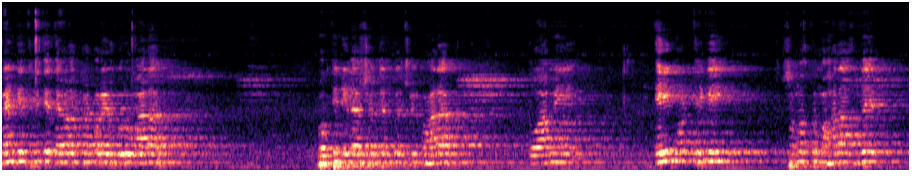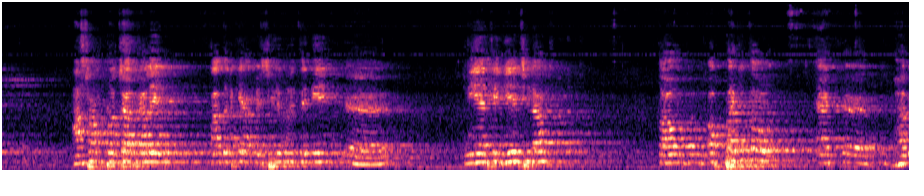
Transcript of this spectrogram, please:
নাইনটি থ্রিতে দেহ রক্ষা করেন গুরু মহারাজ। ভক্তি নীলায় সজ্জন করেছিলেন মহারাজ। তো আমি এই মঠ থেকেই সমস্ত মহারাজদের আসাম প্রচারকালে তাদেরকে আমি শিলিগুড়িতে নিয়ে নিয়ে গিয়েছিলাম। তো অপ্রাকৃত এক আহ,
